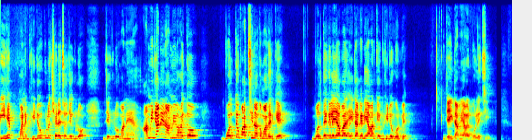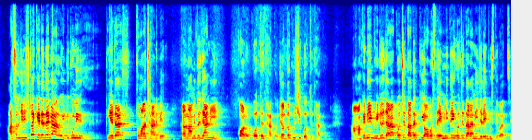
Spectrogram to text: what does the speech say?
বিহেভ মানে ভিডিওগুলো ছেড়েছো যেগুলো যেগুলো মানে আমি জানি না, আমি হয়তো বলতেও পারছি না তোমাদেরকে। বলতে গেলেই আবার এইটাকে নিয়ে আবার কেউ ভিডিও করবে, যেইটা আমি আবার বলেছি। আসল জিনিসটা কেটে দেবে আর ওইটুকুনি ইয়েটা তোমরা ছাড়বে। কারণ আমি তো জানি, করো, করতে থাকো, যত খুশি করতে থাকো। আমাকে নিয়ে ভিডিও যারা করছে, তাদের কি অবস্থা এমনিতেই হচ্ছে তারা নিজেরাই বুঝতে পারছে।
